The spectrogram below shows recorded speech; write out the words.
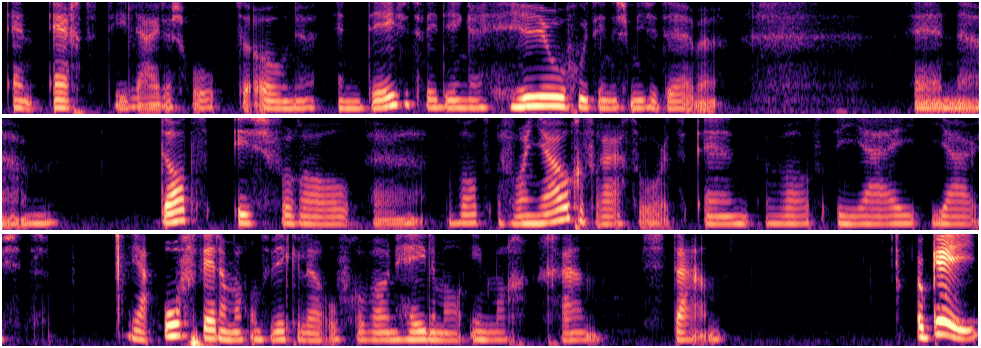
En echt die leidersrol te ownen. En deze twee dingen heel goed in de smiezen te hebben. En um, dat is vooral uh, wat van jou gevraagd wordt. En wat jij juist ja, of verder mag ontwikkelen of gewoon helemaal in mag gaan staan. Oké,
